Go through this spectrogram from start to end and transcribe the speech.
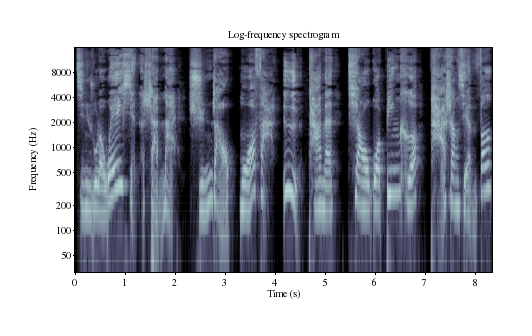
进入了危险的山脉，寻找魔法玉。他们跳过冰河，爬上险峰，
